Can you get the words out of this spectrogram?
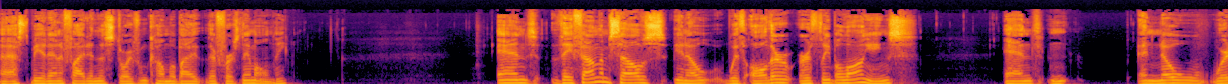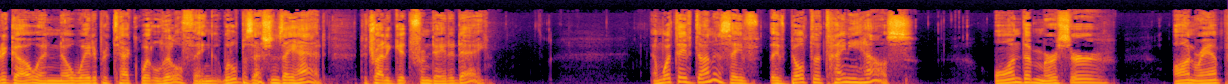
uh, asked to be identified in the story from KOMO by their first name only. And they found themselves, you know, with all their earthly belongings and and know where to go and no way to protect what little things, little possessions they had to try to get from day to day. And what they've done is they've they've built a tiny house on the Mercer on ramp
